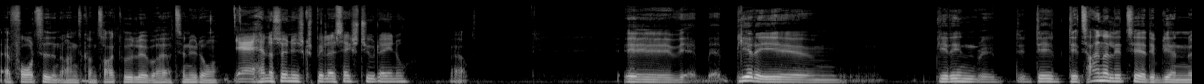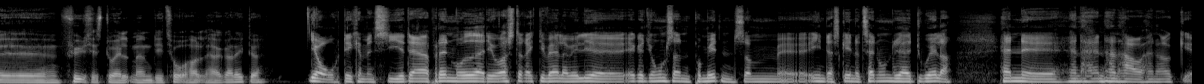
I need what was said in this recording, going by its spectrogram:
af fortiden, når hans kontrakt udløber her til nytår. Ja, han er sønderjysk spiller i 26 dage nu. Ja. Øh, bliver det... Øh, bliver det, en, det, det, tegner lidt til, at det bliver en øh, fysisk duel mellem de to hold her, gør det ikke det? Jo, det kan man sige. Der, på den måde er det jo også det rigtige valg at vælge Egert Jonsson på midten, som øh, en, der skal ind og tage nogle af de der dueller. Han, øh, han, han, han har jo han har, øh,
